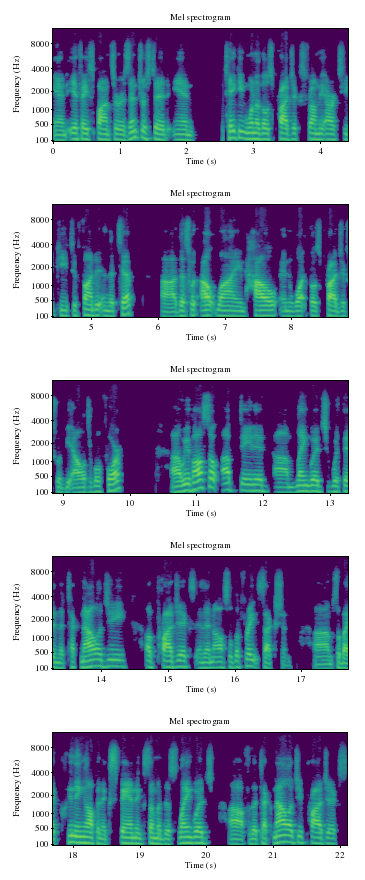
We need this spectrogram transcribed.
And if a sponsor is interested in taking one of those projects from the RTP to fund it in the TIP, uh, this would outline how and what those projects would be eligible for. Uh, we've also updated um, language within the technology of projects and then also the freight section. Um, so by cleaning up and expanding some of this language uh, for the technology projects,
